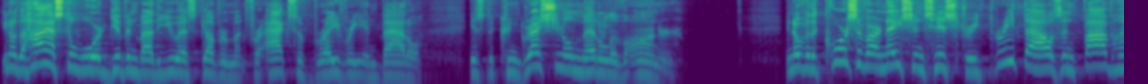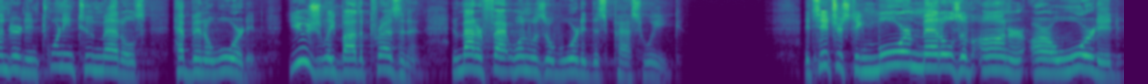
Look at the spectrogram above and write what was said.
You know, the highest award given by the U.S. government for acts of bravery in battle is the Congressional Medal of Honor. And over the course of our nation's history, 3,522 medals have been awarded, usually by the president. As a matter of fact, one was awarded this past week. It's interesting, more medals of honor are awarded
